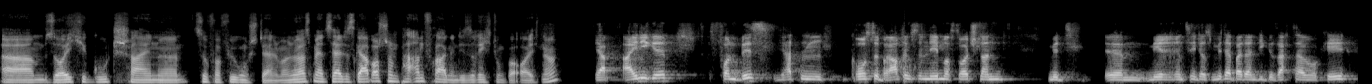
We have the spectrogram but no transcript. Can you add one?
ähm, solche Gutscheine zur Verfügung stellen wollen. Du hast mir erzählt, es gab auch schon ein paar Anfragen in diese Richtung bei euch, ne? Ja, einige von bis. Wir hatten große Beratungsunternehmen aus Deutschland mit ähm, mehreren 10.000 Mitarbeitern, die gesagt haben, okay,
